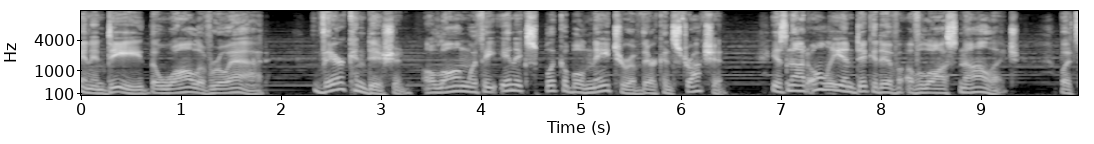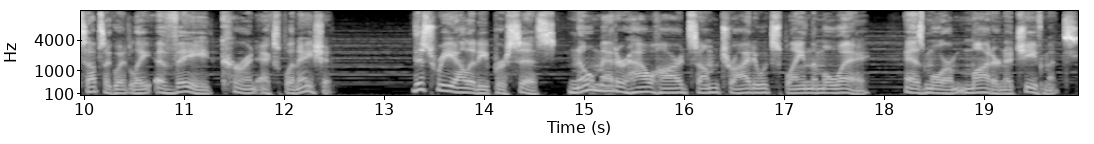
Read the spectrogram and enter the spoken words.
and indeed the Wall of Ruad, their condition, along with the inexplicable nature of their construction, is not only indicative of lost knowledge, but subsequently evade current explanation. This reality persists no matter how hard some try to explain them away as more modern achievements.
